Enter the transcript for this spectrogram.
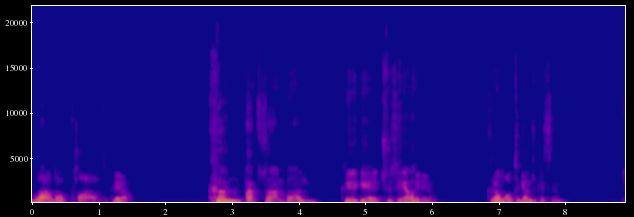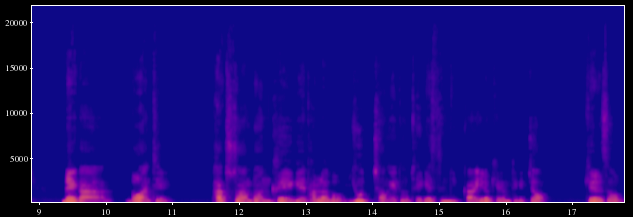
loud applaud. 그래요. 큰 박수 한번 그에게 주세요 이래요. 그럼 어떻게 하면 좋겠어요? 내가 너한테 박수 한번 그에게 달라고 요청해도 되겠습니까? 이렇게 하면 되겠죠? 그래서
